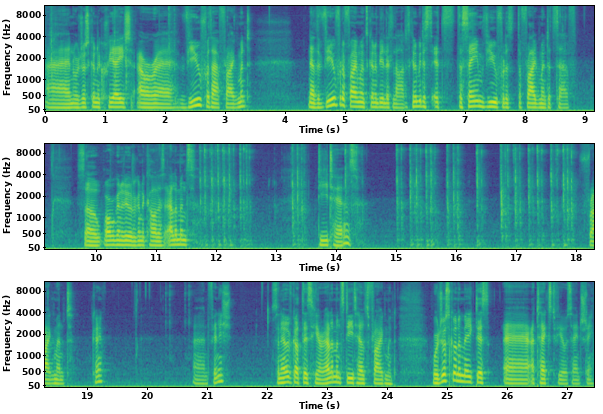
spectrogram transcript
And we're just going to create our uh, view for that fragment. Now the view for the fragment is going to be a little odd. It's going to be this it's the same view for this, the fragment itself so what we're going to do is we're going to call this elements details fragment okay? And finish. So now we've got this here elements details fragment. We're just going to make this uh, a text view essentially.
